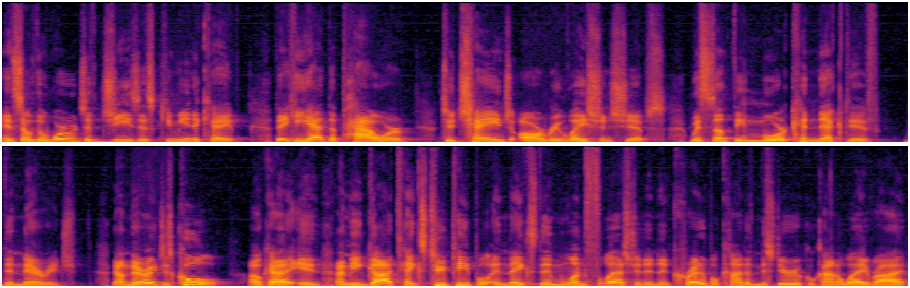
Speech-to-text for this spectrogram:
And so the words of Jesus communicate that he had the power to change our relationships with something more connective than marriage. Now, marriage is cool. Okay? And I mean, God takes two people and makes them one flesh in an incredible kind of mystical kind of way, right?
